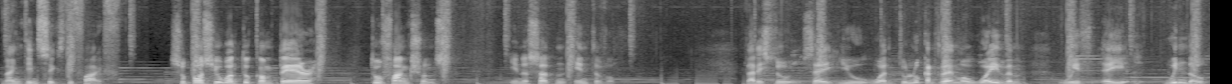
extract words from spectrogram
1965. Suppose you want to compare two functions in a certain interval. That is to say, you want to look at them or weigh them with a window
